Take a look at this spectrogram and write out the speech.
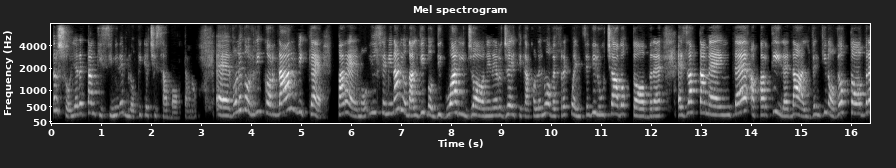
per sciogliere tantissimi dei blocchi che ci sabotano. Eh, volevo ricordarvi che faremo il seminario dal vivo di guarigione energetica con le nuove frequenze di luce ad ottobre, esattamente a partire dal 29 ottobre,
